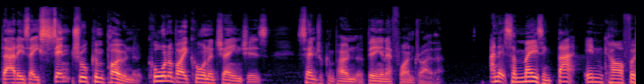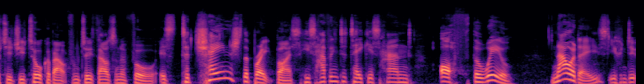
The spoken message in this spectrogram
that is a central component, corner by corner changes central component of being an F1 driver. And it's amazing that in car footage you talk about from 2004 is to change the brake bias, he's having to take his hand off the wheel. Nowadays, you can do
